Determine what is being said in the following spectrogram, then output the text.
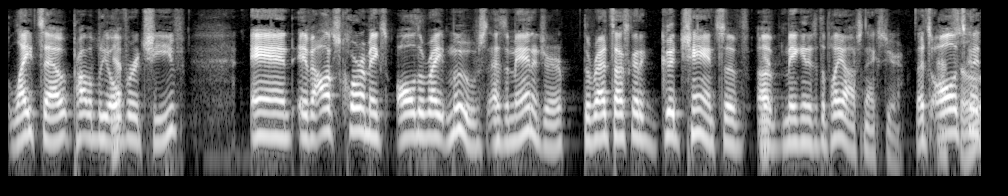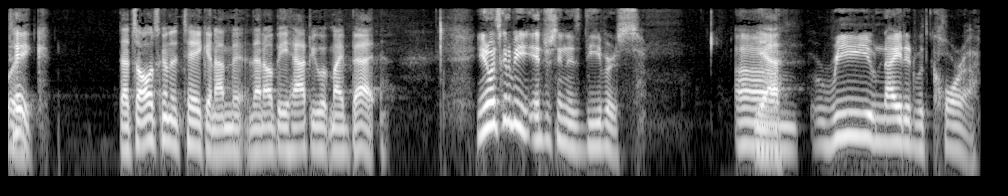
lights out, probably overachieve. And if Alex Cora makes all the right moves as a manager, the Red Sox got a good chance of, of making it to the playoffs next year. That's all it's going to take. That's all it's going to take, and I'm then I'll be happy with my bet. You know what's going to be interesting is Devers um, yeah. reunited with Cora.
